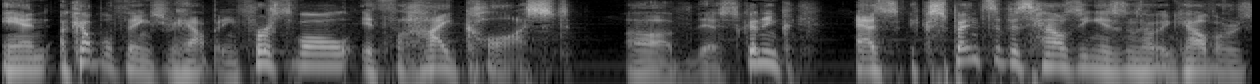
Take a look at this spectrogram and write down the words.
And a couple things are happening. First of all, it's the high cost of this. It's going to, as expensive as housing is in Southern California,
